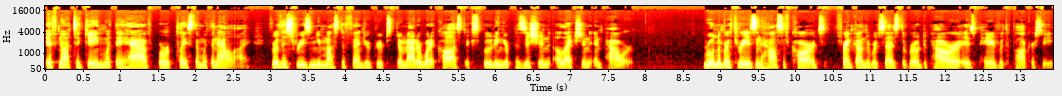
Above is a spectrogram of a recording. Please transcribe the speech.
if not to gain what they have or replace them with an ally. For this reason, you must defend your groups no matter what it costs, excluding your position, election, and power. Rule number three is in House of Cards, Frank Underwood says the road to power is paved with hypocrisy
